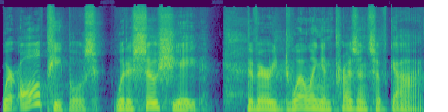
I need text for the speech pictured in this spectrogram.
where all peoples would associate the very dwelling and presence of God.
